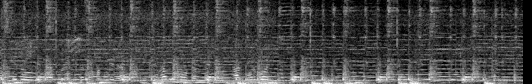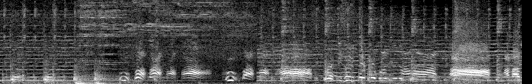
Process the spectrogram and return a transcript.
আজকে তো যেভাবেই হোক, আমি উদ্ধার আমার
